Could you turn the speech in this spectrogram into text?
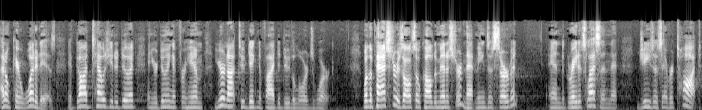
I don't care what it is. If God tells you to do it and you're doing it for Him, you're not too dignified to do the Lord's work. Well, the pastor is also called a minister, and that means a servant. And the greatest lesson that Jesus ever taught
